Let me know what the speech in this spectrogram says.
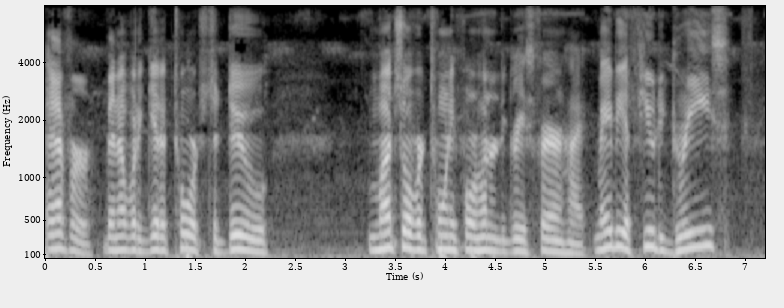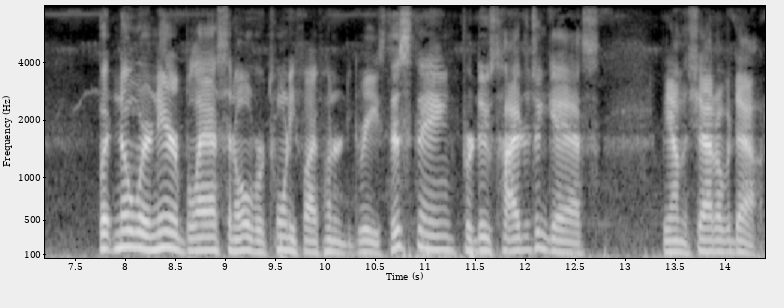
ever been able to get a torch to do much over 2400 degrees Fahrenheit. Maybe a few degrees, but nowhere near blasting over 2500 degrees. This thing produced hydrogen gas beyond the shadow of a doubt.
